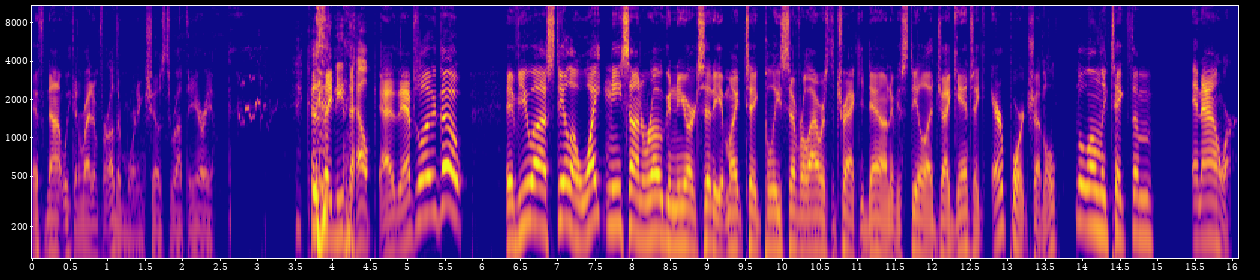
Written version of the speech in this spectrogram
If not, we can write them for other morning shows throughout the area. Because they need the help. Yeah, they absolutely do. If you uh, steal a white Nissan Rogue in New York City, it might take police several hours to track you down. If you steal a gigantic airport shuttle, it'll only take them an hour.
